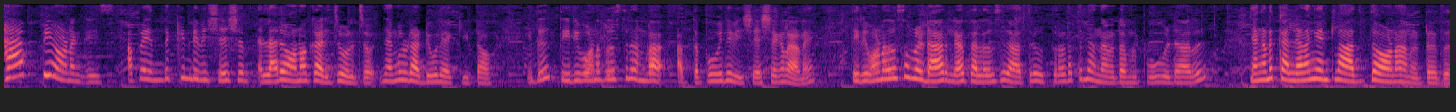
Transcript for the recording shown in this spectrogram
ഹാപ്പി ഓണം ഗൈസ് അപ്പോൾ എന്തൊക്കെയുണ്ട് വിശേഷം? എല്ലാവരും ഓണമൊക്കെ അടിച്ചു പൊളിച്ചോ? ഞങ്ങളിവിടെ അടിപൊളിയാക്കി കേട്ടോ ഇത് തിരുവോണ ദിവസത്തിൽ നമ്മുടെ അത്തപ്പൂവിന്റെ വിശേഷങ്ങളാണ്. തിരുവോണ ദിവസം നമ്മൾ ഇടാറില്ല. തലേദിവസം രാത്രി ഉത്രാടത്തിന് അന്നാണ് കേട്ടോ നമ്മൾ പൂവ് ഇടാറ്. ഞങ്ങളുടെ കല്യാണം കഴിഞ്ഞിട്ടുള്ള ആദ്യത്തെ ഓണമാണ് കേട്ടോ ഇത്.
